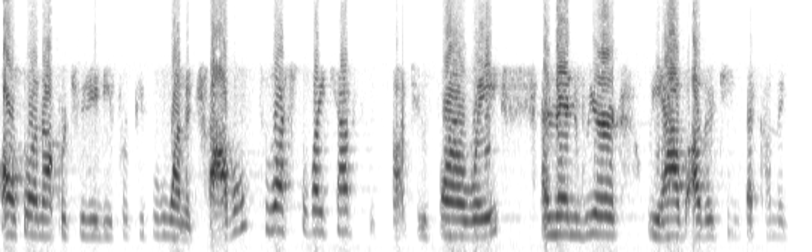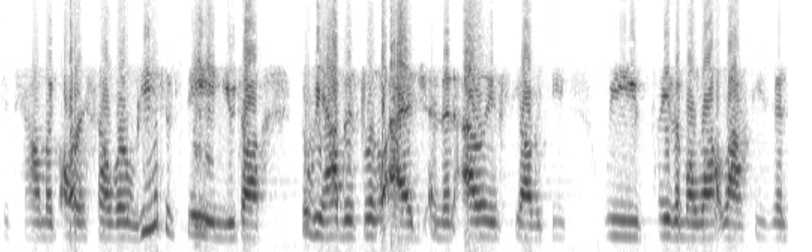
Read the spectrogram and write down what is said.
also an opportunity for people who want to travel to watch the Whitecaps. It's not too far away. And then we're we have other teams that come into town like RSL where we had to stay in Utah, so we have this little edge. And then LAFC obviously we played them a lot last season,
